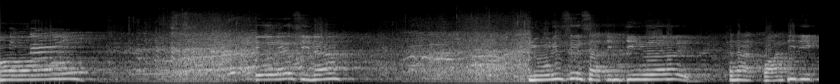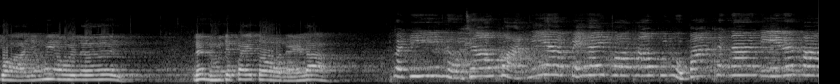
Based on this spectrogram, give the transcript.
อ๋อ เจอแล้วสินะ หนูนี่ซื่อสัตย์จริง ๆ เลย ขนาดขวานที่ดีกว่ายังไม่เอาไปเลย แล้วหนูจะไปต่อไหนล่ะ พอดีหนูจะเอาขวานเนี่ยไปให้พ่อเท่าที่หมู่บ้านข้างหน้านี้นะคะ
